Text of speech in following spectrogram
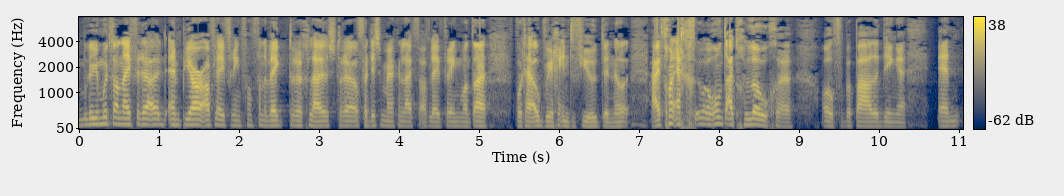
bedoel, je moet dan even de NPR-aflevering van van de week terugluisteren, of de This American Life aflevering, want daar wordt hij ook weer geïnterviewd. En eh, hij heeft gewoon echt ronduit gelogen over bepaalde dingen. En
